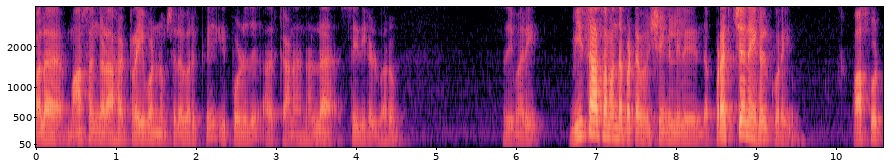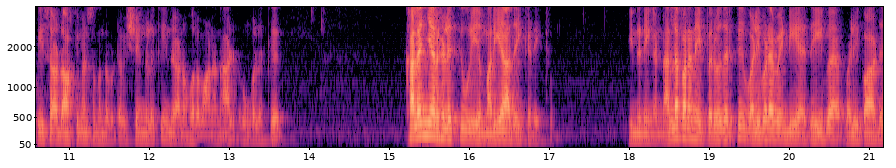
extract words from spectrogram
பல மாதங்களாக ட்ரை பண்ணும் சிலவருக்கு இப்பொழுது அதற்கான நல்ல செய்திகள் வரும். அதே மாதிரி விசா சம்பந்தப்பட்ட விஷயங்களில் இருந்த பிரச்சனைகள் குறையும். பாஸ்போர்ட் விசா டாக்குமெண்ட் சம்பந்தப்பட்ட விஷயங்களுக்கு இன்று அனுகூலமான நாள் உங்களுக்கு. கலைஞர்களுக்கு உரிய மரியாதை கிடைக்கும். இன்று நீங்கள் நல்ல பலனை பெறுவதற்கு வழிபட வேண்டிய தெய்வ வழிபாடு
